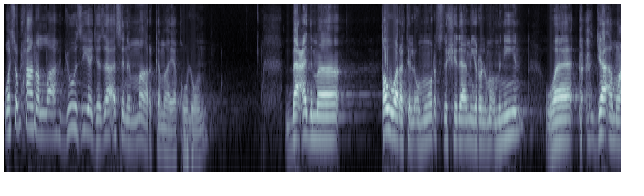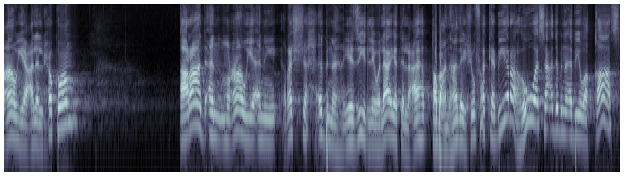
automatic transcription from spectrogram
وسبحان الله جوزي جزاء سنمار كما يقولون. بعد ما طورت الأمور استشهد أمير المؤمنين وجاء معاوية على الحكم. أراد أن معاوية أن يرشح ابنه يزيد لولاية العهد. طبعا هذا يشوفها كبيرة. هو سعد بن أبي وقاص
